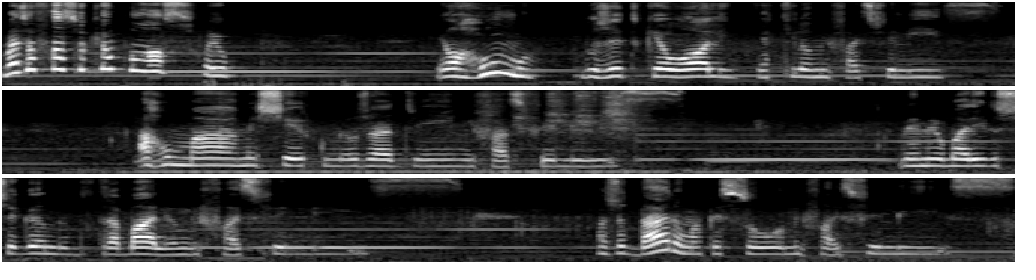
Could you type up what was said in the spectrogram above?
mas eu faço o que eu posso. Eu, eu arrumo do jeito que eu olho e aquilo me faz feliz. Arrumar, mexer com meu jardim me faz feliz. Ver meu marido chegando do trabalho me faz feliz. Ajudar uma pessoa me faz feliz.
